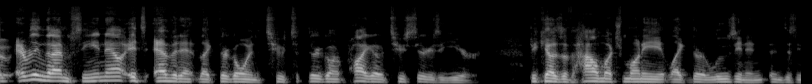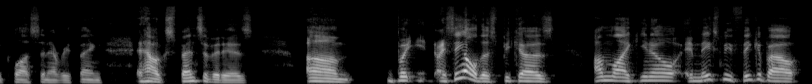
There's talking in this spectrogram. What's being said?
uh, everything that I'm seeing now. It's evident like they're going to two. They're going probably go to two series a year because of how much money like they're losing in, in Disney Plus and everything, and how expensive it is. Um, but I say all this because I'm like, you know, it makes me think about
